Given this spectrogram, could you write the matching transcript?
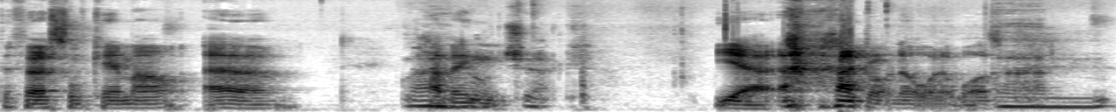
The first one came out. Um, Having- check. yeah, I don't know what it was. Um,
